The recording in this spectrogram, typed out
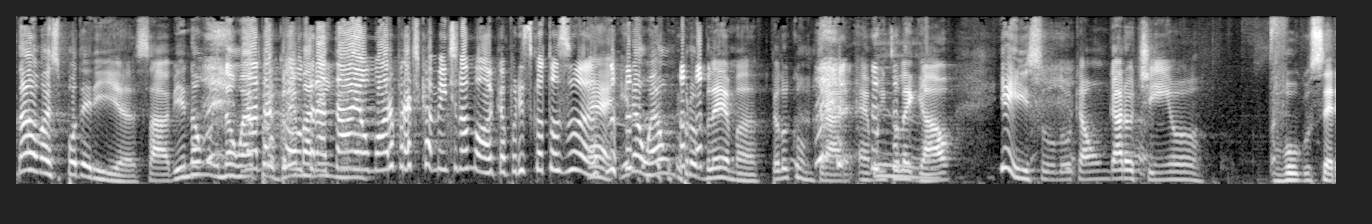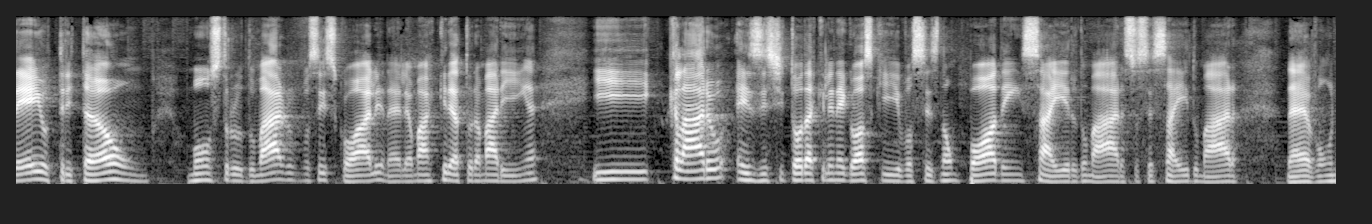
Não, mas poderia, sabe? E não, não é Nada problema contra, nenhum. tá? Eu moro praticamente na moca, por isso que eu tô zoando. É, e não é um problema, pelo contrário, é muito legal. E é isso, o Luca é um garotinho vulgo sereio, tritão, monstro do mar, você escolhe, né? Ele é uma criatura marinha. E, claro, existe todo aquele negócio que vocês não podem sair do mar. Se você sair do mar, né, vão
